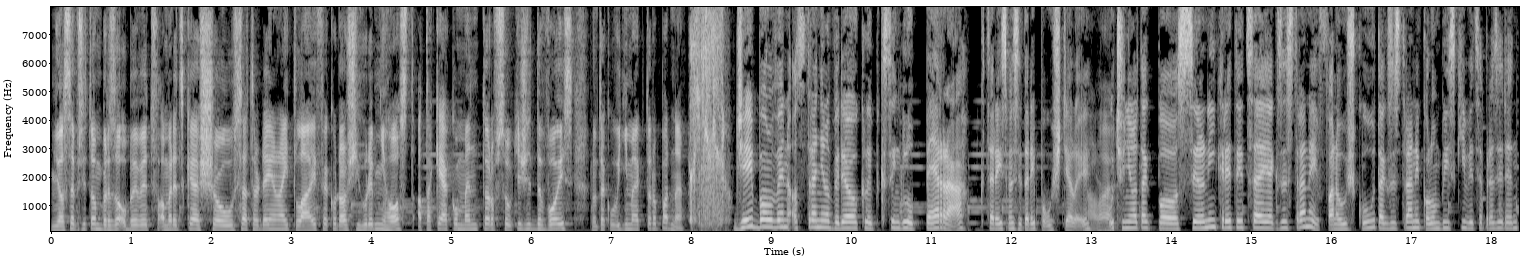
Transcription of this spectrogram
měl se přitom brzo objevit v americké show Saturday Night Live jako další hudební host a také jako mentor v soutěži The Voice, no tak uvidíme, jak to dopadne. J Bolvin odstranil videoklip k singlu Pera, který jsme si tady pouštěli. Ale... Učinil tak po silné kritice jak ze strany fanoušků, tak ze strany kolumbijský viceprezident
